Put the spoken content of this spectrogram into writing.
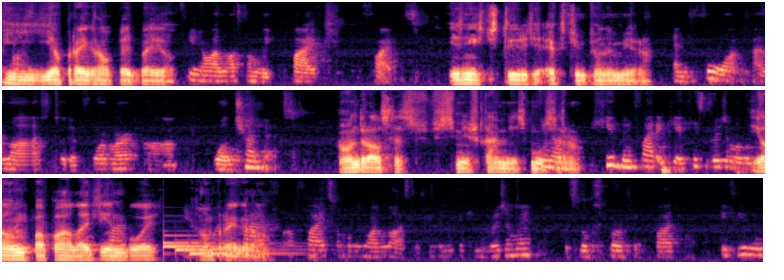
И я проиграл пять боев. You know, I lost only five fights. Из них четыре экс-чемпиона мира. And four I lost to the former um, world champions. А Он дрался с, с мешками и с You know, мусором. he's been fighting here, his resume looks И он great. попал один бой, Yeah, он 25 проиграл. fights, only one lost. If you look at his resume, it looks perfect. But if you will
